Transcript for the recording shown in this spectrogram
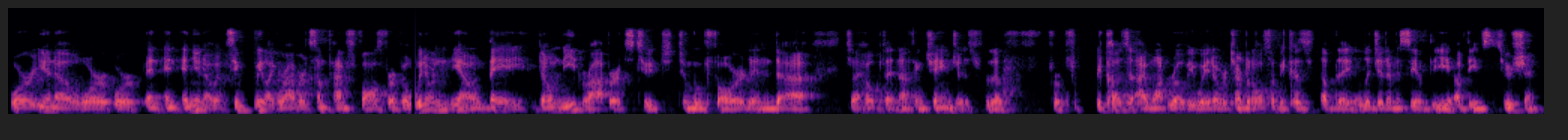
or you know or or and, and and you know it seems to me like roberts sometimes falls for it but we don't you know they don't need roberts to to move forward. And uh, so i hope that nothing changes for the for, for, because i want roe v. Wade overturned but also because of the legitimacy of the of the institution.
